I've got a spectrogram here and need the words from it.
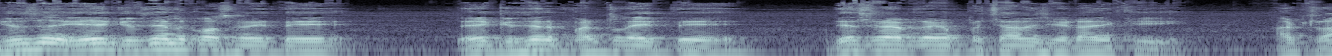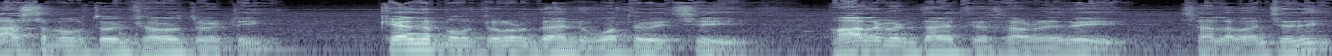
గిరిజన ఏ గిరిజనుల కోసం అయితే ఏ గిరిజన పంటలు అయితే దేశవ్యాప్తంగా ప్రచారం చేయడానికి అటు రాష్ట్ర ప్రభుత్వం చొరవతోటి కేంద్ర ప్రభుత్వం కూడా దాన్ని ఊతం ఇచ్చి పార్లమెంట్ దాకా తీసుకురావడం అనేది చాలా మంచిది.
